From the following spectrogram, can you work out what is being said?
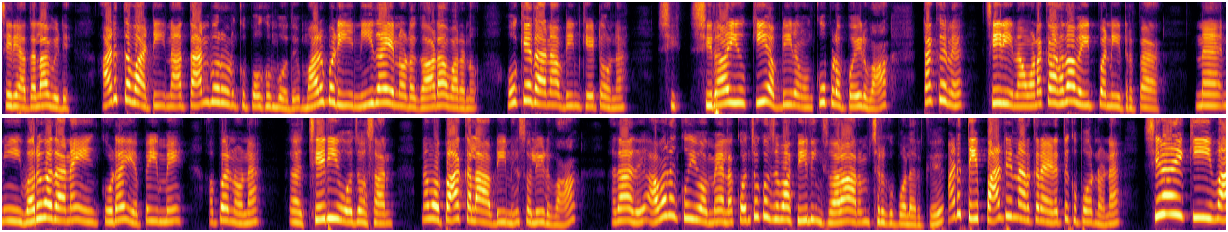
சரி அதெல்லாம் விடு. அடுத்த வாட்டி நான் தான்பரூனுக்கு போகும்போது மறுபடியும் நீ தான் என்னோட காடாக வரணும். ஓகே தானே அப்படின்னு கேட்டோன்னே ஷி ஷிராயுக்கி அப்படின்னு அவன் கூப்பிட போயிடுவான் டக்குன்னு சரி நான் உனக்காக தான் வெயிட் பண்ணிகிட்டு இருப்பேன். நீ வருவதானே என் கூட எப்பயுமே? அப்பன்னொன்னே சரி ஓஜோசான் நம்ம பார்க்கலாம் அப்படின்னு சொல்லிடுவான். அதாவது அவனுக்கும் இவன் மேலே கொஞ்சம் கொஞ்சமாக ஃபீலிங்ஸ் வர ஆரம்பிச்சிருக்கு போல இருக்கு. அடுத்து பாட்டி நடக்கிற இடத்துக்கு போனோன்னே ஷிராய்க்கு வா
